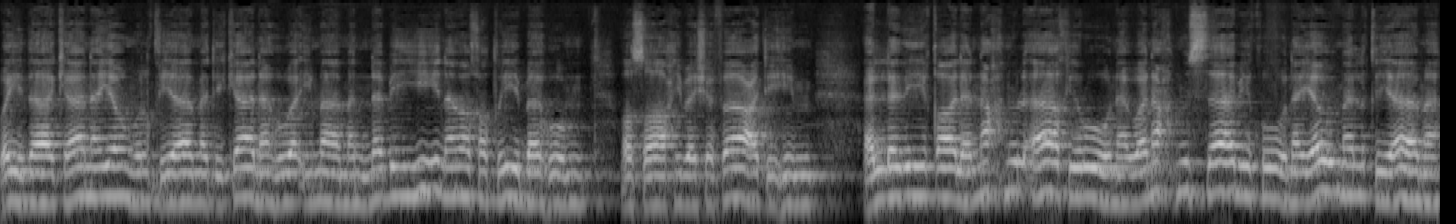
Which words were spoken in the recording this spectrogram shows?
وإذا كان يوم القيامة كان هو إمام النبيين وخطيبهم وصاحب شفاعتهم الذي قال نحن الآخرون ونحن السابقون يوم القيامة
